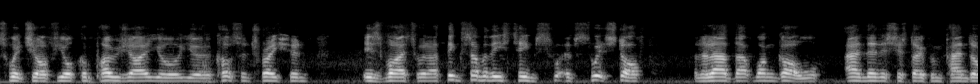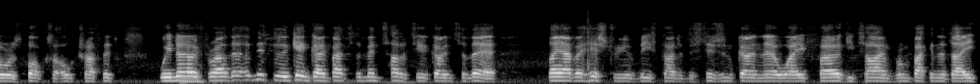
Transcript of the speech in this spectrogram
switch off. Your composure, your your concentration is vital. And I think some of these teams have switched off and allowed that one goal, and then it's just opened Pandora's box at Old Trafford. We know mm. throughout that, and this is again going back to the mentality of going to there. They have a history of these kind of decisions going their way, Fergie time from back in the day,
